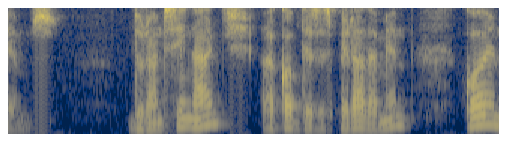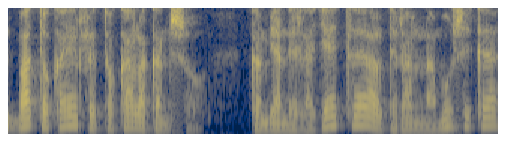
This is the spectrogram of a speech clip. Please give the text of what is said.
temps. Durant cinc anys, a cop desesperadament, Cohen va tocar i retocar la cançó, canviant-li la lletra, alterant la música,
